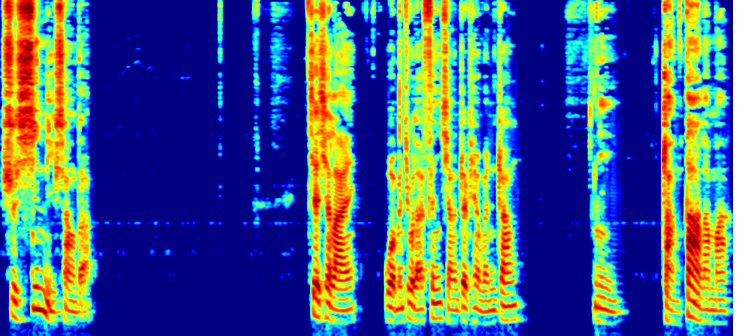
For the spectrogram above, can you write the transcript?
是心理上的。接下来，我们就来分享这篇文章。你长大了吗？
